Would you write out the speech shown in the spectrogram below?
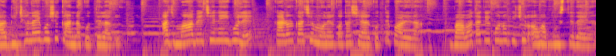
আর বিছানায় বসে কান্না করতে লাগল। আজ মা বেছে নেই বলে কারোর কাছে মনের কথা শেয়ার করতে পারে না। বাবা তাকে কোনো কিছুর অভাব বুঝতে দেয় না।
